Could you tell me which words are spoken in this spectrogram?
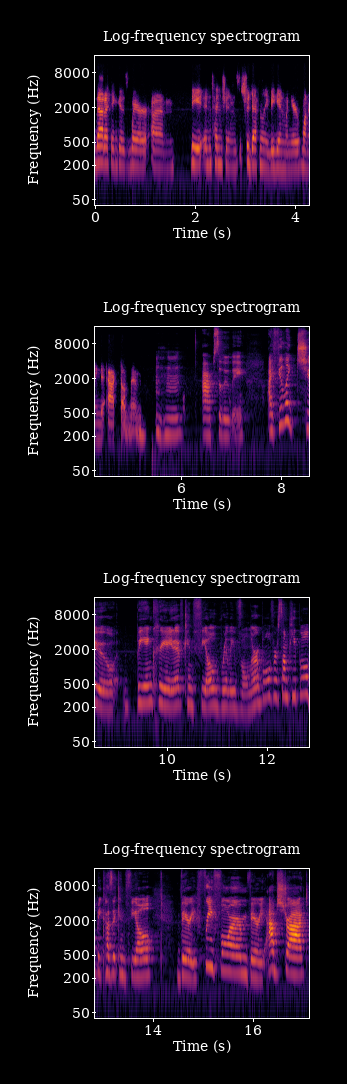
that I think is where um, the intentions should definitely begin when you're wanting to act on them. Mm-hmm. Absolutely. I feel like too being creative can feel really vulnerable for some people because it can feel very freeform, very abstract,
